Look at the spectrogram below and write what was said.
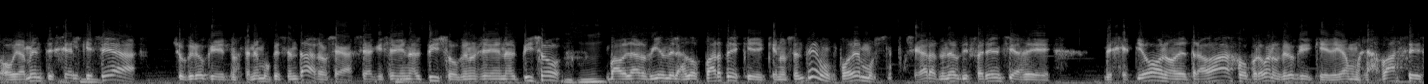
obviamente, sea el que sea, yo creo que nos tenemos que sentar, o sea, sea que lleguen al piso o que no lleguen al piso, va a hablar bien de las dos partes, que, que nos sentemos. Podemos llegar a tener diferencias de, de gestión o de trabajo, pero bueno, creo que, que digamos, las bases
